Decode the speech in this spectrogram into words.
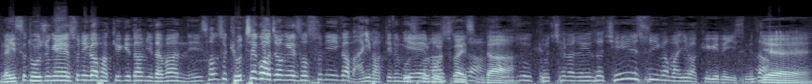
레이스 도중에 순위가 바뀌기도 합니다만 이 선수 교체 과정에서 순위가 많이 바뀌는 모습을 볼 수가 예. 있습니다. 선수 교체 과정에서 제일 순위가 많이 바뀌게 돼 있습니다. 예.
